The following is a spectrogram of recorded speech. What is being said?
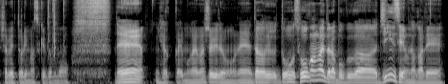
喋っておりますけども、ねえ、100回迎えましたけどもね、だからどう、そう考えたら僕が人生の中で、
